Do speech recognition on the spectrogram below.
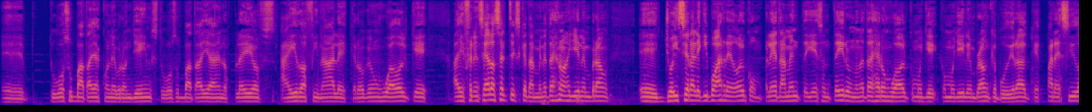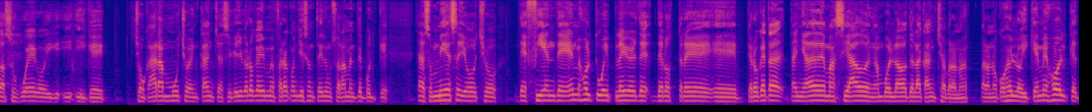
eh, tuvo sus batallas con LeBron James, tuvo sus batallas en los playoffs, ha ido a finales. Creo que es un jugador que, a diferencia de los Celtics que también le trajeron a Jalen Brown, eh, yo hiciera el equipo alrededor completamente Jason Tatum. No le trajeron un jugador como, como Jalen Brown que pudiera, que es parecido a su juego y, y- y que chocaran mucho en cancha. Así que yo creo que me fuera con Jason Tatum solamente porque o sea, son mide 6'8, defiende, es el mejor two-way player de, de los tres. eh, creo que te, te añade demasiado en ambos lados de la cancha para no, para no cogerlo. Y qué mejor que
